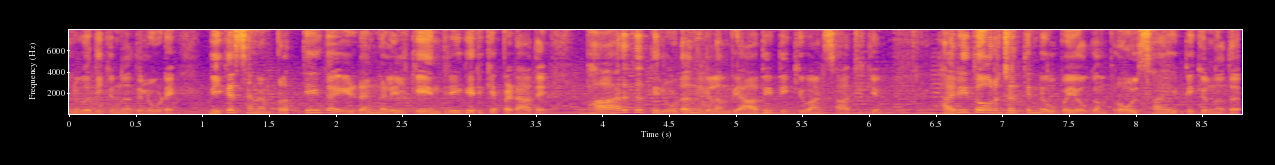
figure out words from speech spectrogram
അനുവദിക്കുന്നതിലൂടെ വികസനം പ്രത്യേക ഇടങ്ങളിൽ കേന്ദ്രീകരിക്കപ്പെടാതെ ഭാരതത്തിലുടനീളം വ്യാപിപ്പിക്കുവാൻ സാധിക്കും. ഹരിതോർജത്തിന്റെ ഉപയോഗം പ്രോത്സാഹിപ്പിക്കുന്നത്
